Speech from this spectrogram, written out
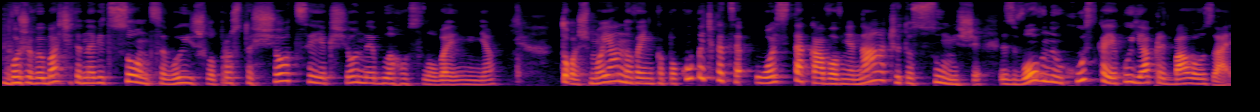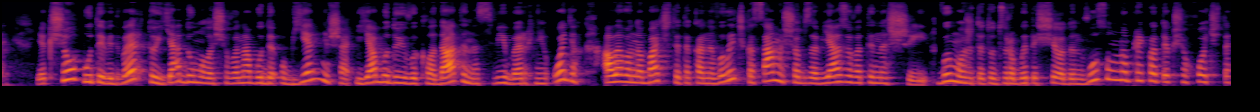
Боже, ви бачите, навіть сонце вийшло. Просто що це, якщо не благословення? Тож, моя новенька покупочка це ось така вовняна чи то суміші з вовною хустка, яку я придбала у зарі. Якщо бути відвертою, я думала, що вона буде об'ємніша, і я буду її викладати на свій верхній одяг, але вона, бачите, така невеличка, саме щоб зав'язувати на шиї. Ви можете тут зробити ще один вузол, наприклад, якщо хочете.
